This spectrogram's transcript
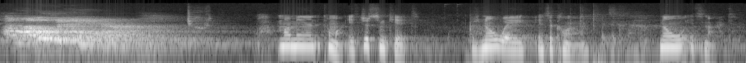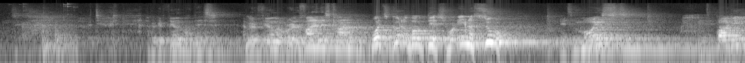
Hello there, dude. My man, come on. It's just some kids. There's no way it's a clown. It's a clown. No, it's not. It's a clown. Dude, I have a good feeling about this. I have a good feeling that we're gonna find this clown. What's good about this? We're in a sewer. It's moist, it's buggy,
